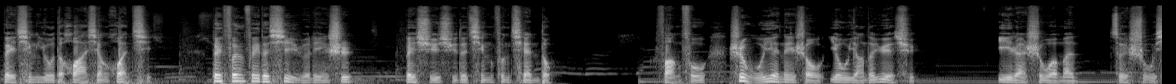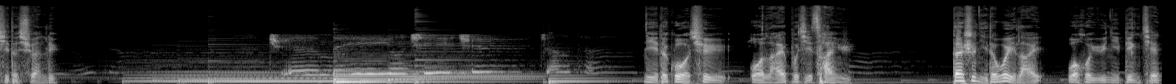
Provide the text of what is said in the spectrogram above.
被清幽的花香唤起，被纷飞的细雨淋湿，被徐徐的清风牵动。仿佛是午夜那首悠扬的乐曲，依然是我们最熟悉的旋律。你的过去我来不及参与，但是你的未来我会与你并肩。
